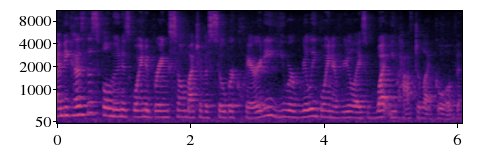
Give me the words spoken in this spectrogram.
And because this full moon is going to bring so much of a sober clarity, you are really going to realize what you have to let go of in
